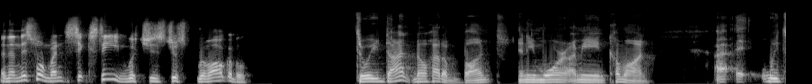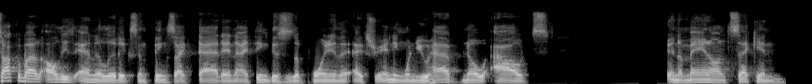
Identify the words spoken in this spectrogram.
and then this one went 16, which is just remarkable. Do we not know how to bunt anymore? I mean, come on. I, we talk about all these analytics and things like that, and I think this is the point in the extra inning when you have no outs and a man on second,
